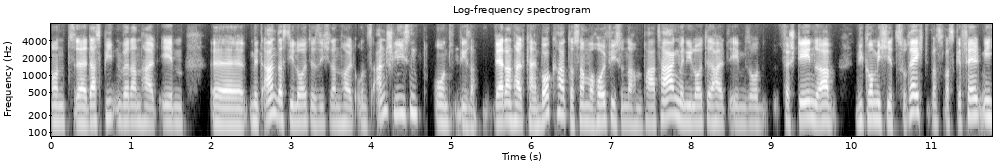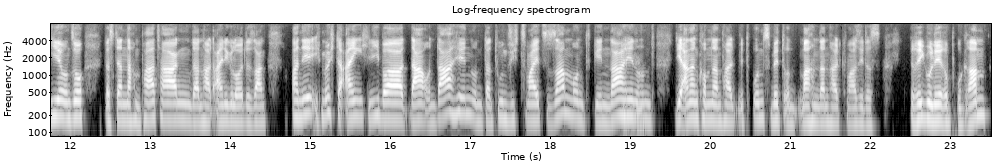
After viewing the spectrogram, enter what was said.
Und äh, das bieten wir dann halt eben äh, mit an, dass die Leute sich dann halt uns anschließen. Und wie gesagt, wer dann halt keinen Bock hat, das haben wir häufig so nach ein paar Tagen, wenn die Leute halt eben so verstehen, ja, wie komme ich hier zurecht, was, was gefällt mir hier und so, dass dann nach ein paar Tagen dann halt einige Leute sagen, ah nee, ich möchte eigentlich lieber da und dahin und dann tun sich zwei zusammen und gehen dahin mhm. und die anderen kommen dann halt mit uns mit und machen dann halt quasi das reguläre Programm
